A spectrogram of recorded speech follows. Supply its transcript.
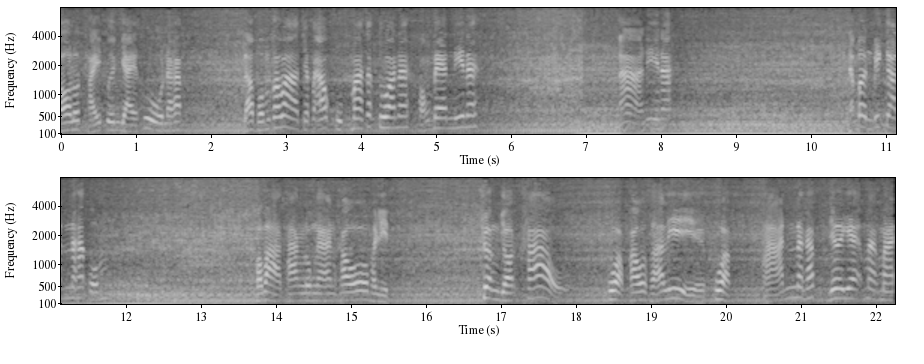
ล้อรถไถปืนใหญ่คู่นะครับ แล้วผมก็ว่าจะไปเอาขุบมาสักตัวนะ ของแบรนด์นี้นะ อ่านี่นะดับเบิลบิ๊กกันนะครับผม เพราะว่าทางโรงงานเขาผลิต เครื่องหยอดข้าว พวกเผาสาลี่ พวกฐานนะครับ เยอะแยะมากมาย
